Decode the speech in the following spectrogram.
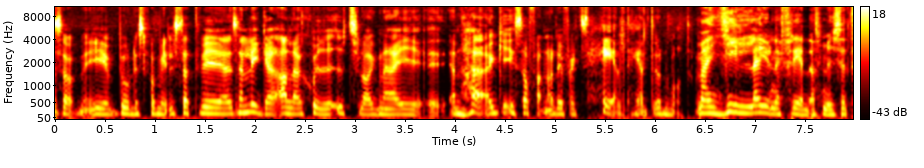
så, i bonusfamilj, så att vi, sen ligger alla sju utslagna i en hög i soffan och det är faktiskt helt, helt underbart. Man gillar ju när fredagsmyset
